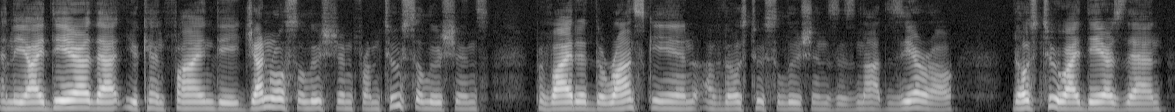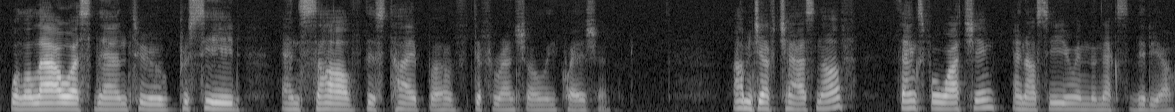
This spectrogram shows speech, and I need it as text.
and the idea that you can find the general solution from two solutions provided the Wronskian of those two solutions is not zero. Those two ideas then will allow us then to proceed and solve this type of differential equation. I'm Jeff Chasnov. Thanks for watching, and I'll see you in the next video.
